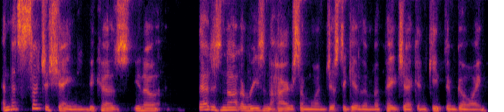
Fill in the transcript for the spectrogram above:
And that's such a shame because, you know, that is not a reason to hire someone just to give them a paycheck and keep them going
